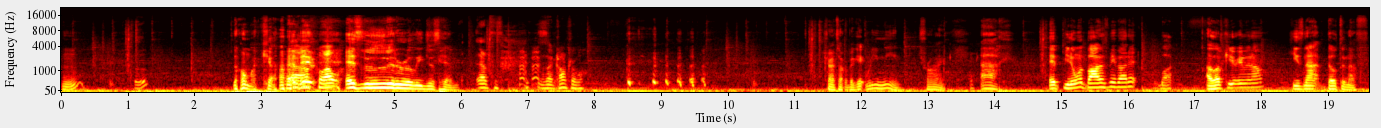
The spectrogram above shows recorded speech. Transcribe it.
Hmm? Oh my god. Uh, well, it's literally just him. that's this is uncomfortable. Trying to talk about it. What do you mean? Trying. Ah. It, you know what bothers me about it? But I love Kiryu and all. He's not built enough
